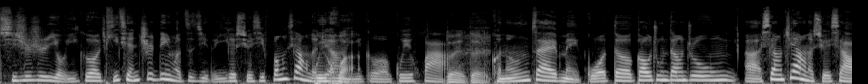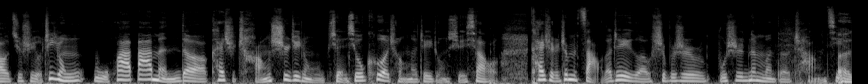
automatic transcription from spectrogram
其实是有一个提前制定了自己的一个学习方向的这样的一个规划。对对，可能在美国的高中当中，啊，像这样的学校，就是有这种五花八门的开始尝试这种选修课程的这种学校，开始的这么早的这个，是不是不是那么的常见？呃，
